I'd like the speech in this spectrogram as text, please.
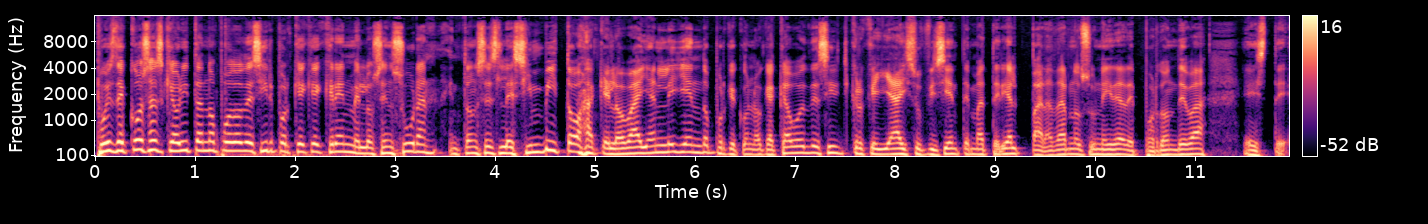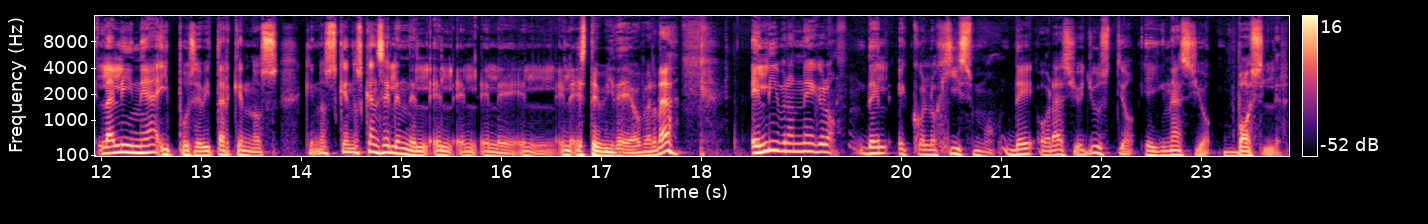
Pues de cosas que ahorita no puedo decir porque, ¿qué creen? Me lo censuran. Entonces les invito a que lo vayan leyendo porque con lo que acabo de decir creo que ya hay suficiente material para darnos una idea de por dónde va este, la línea y pues evitar que nos, que nos, que nos cancelen el, este video, ¿verdad? El libro negro del ecologismo de Horacio Justio e Ignacio Bosler.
